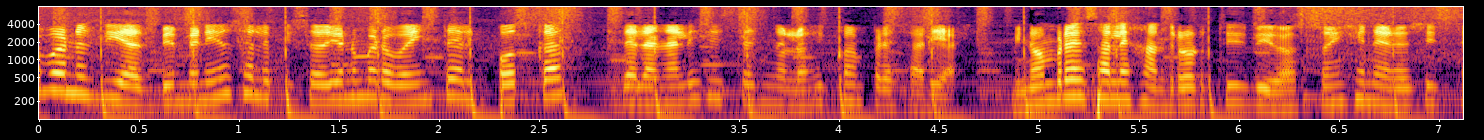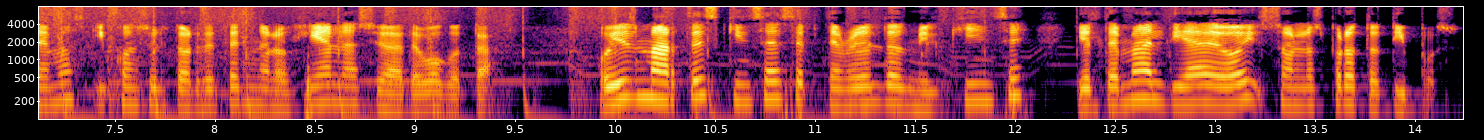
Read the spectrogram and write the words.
Muy buenos días, bienvenidos al episodio número 20 del podcast del análisis tecnológico empresarial. Mi nombre es Alejandro Ortiz Vivas, soy ingeniero de sistemas y consultor de tecnología en la ciudad de Bogotá. Hoy es martes 15 de septiembre del 2015 y el tema del día de hoy son los prototipos.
